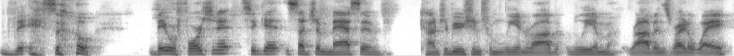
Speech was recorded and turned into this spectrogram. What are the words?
they so they were fortunate to get such a massive contribution from Liam, Rob, Liam Robbins right away.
